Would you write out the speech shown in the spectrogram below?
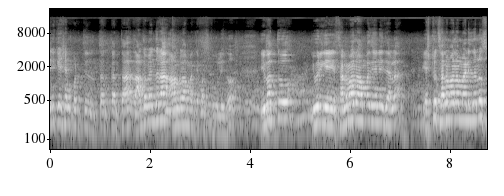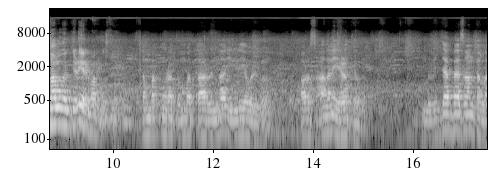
ಎಜುಕೇಷನ್ ಕೊಡ್ತಿರ್ತಕ್ಕಂಥ ರಾಘವೇಂದ್ರ ಆಂಗ್ಲ ಮಾಧ್ಯಮ ಸ್ಕೂಲ್ ಇದು. ಇವತ್ತು ಇವರಿಗೆ ಸನ್ಮಾನ ಅಂಬದು ಏನಿದೆಯಲ್ಲ ಎಷ್ಟು ಸನ್ಮಾನ ಮಾಡಿದನು ಸಾಲದು ಅಂತೇಳಿ ಎರಡು ಮಾತು ಮುಗಿಸ್ತೀವಿ ಹತ್ತೊಂಬತ್ತು ತೊಂಬತ್ತಾರರಿಂದ ಇಲ್ಲಿಯವರೆಗೂ ಅವರ ಸಾಧನೆ ಹೇಳುತ್ತಿರೋದು ಒಂದು ವಿದ್ಯಾಭ್ಯಾಸ ಅಂತಲ್ಲ,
